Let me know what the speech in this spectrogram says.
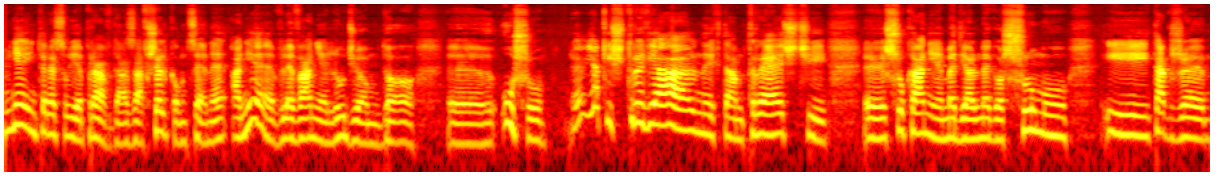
Mnie interesuje prawda za wszelką cenę, a nie wlewanie ludziom do uszu jakichś trywialnych tam treści, e, szukanie medialnego szumu i także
